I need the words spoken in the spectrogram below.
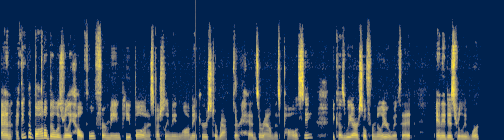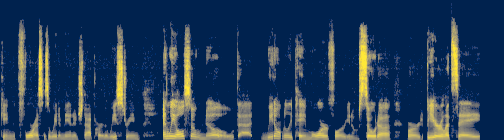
And I think the bottle bill was really helpful for Maine people and especially Maine lawmakers to wrap their heads around this policy because we are so familiar with it and it is really working for us as a way to manage that part of the waste stream. And we also know that we don't really pay more for, you know, soda or beer, let's say,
